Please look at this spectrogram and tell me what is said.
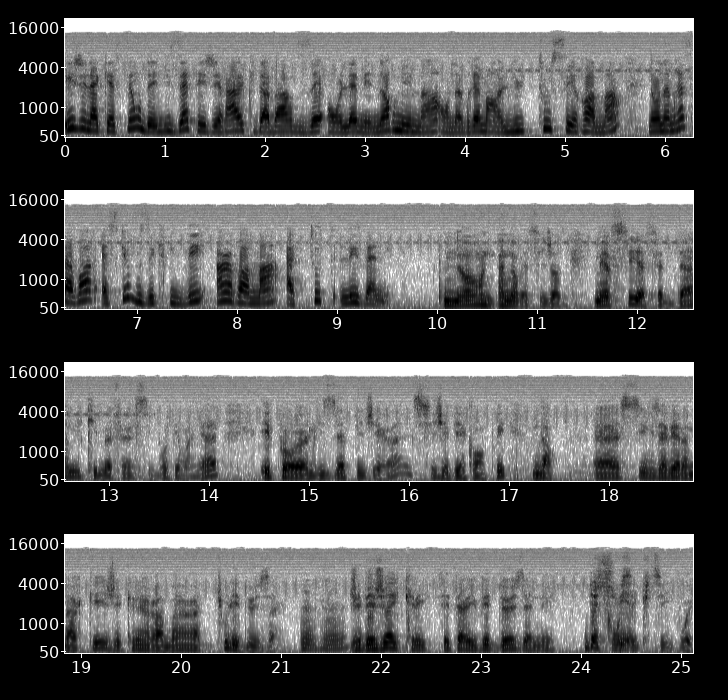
Et j'ai la question de Lisette et Gérald qui d'abord disaient on l'aime énormément, on a vraiment lu tous ses romans. Mais on aimerait savoir, est-ce que vous écrivez un roman à toutes les années? Non, non, non, c'est gentil. Merci à cette dame qui m'a fait un si beau témoignage. Et pour Lisette et Gérald, si j'ai bien compris, non. Euh, si vous avez remarqué, j'écris un roman tous les deux ans. J'ai déjà écrit. C'est arrivé deux années De consécutives, oui.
